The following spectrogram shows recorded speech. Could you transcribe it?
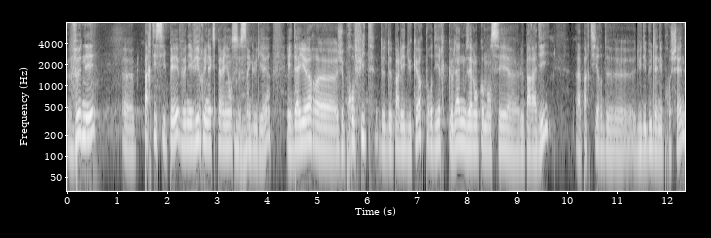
venez euh, participer, venez vivre une expérience singulière. Et d'ailleurs, euh, je profite de, de parler du cœur pour dire que là, nous allons commencer euh, le paradis à partir de, du début de l'année prochaine,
